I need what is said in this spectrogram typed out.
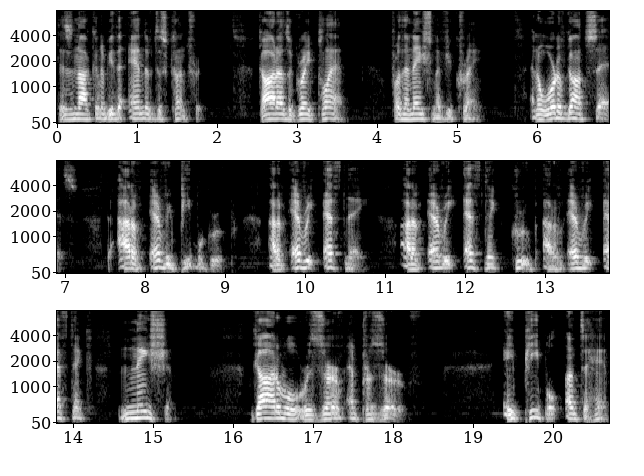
This is not going to be the end of this country. God has a great plan for the nation of Ukraine. And the word of God says that out of every people group, out of every ethne, out of every ethnic group, out of every ethnic nation, God will reserve and preserve a people unto him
